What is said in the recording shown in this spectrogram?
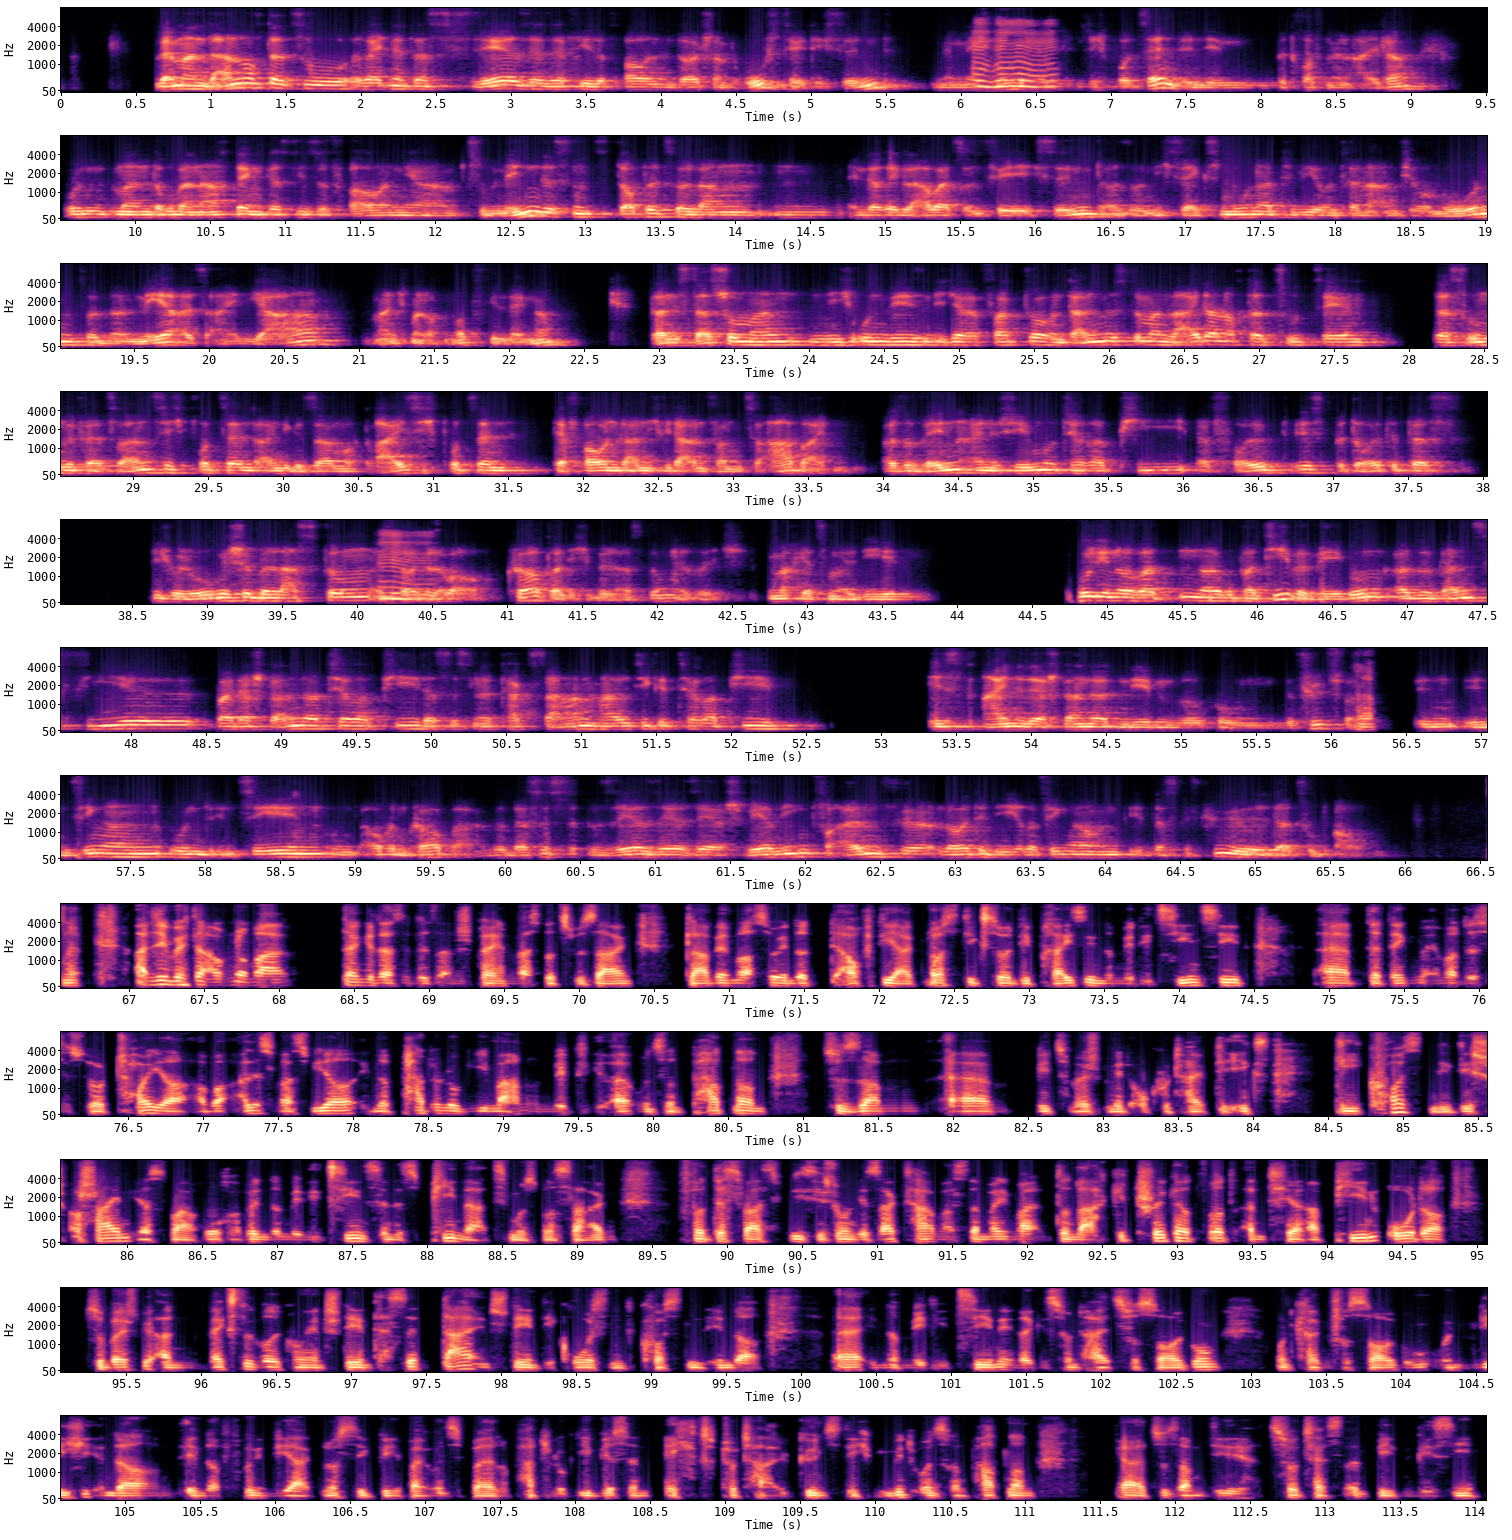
Wenn man dann noch dazu rechnet, dass sehr, sehr, sehr viele Frauen in Deutschland berufstätig sind, nämlich mhm. 70 Prozent in dem betroffenen Alter, und man darüber nachdenkt, dass diese Frauen ja zumindest doppelt so lang hm, in der Regel arbeitsunfähig sind, also nicht sechs Monate wie unter einer Antihormon, sondern mehr als ein Jahr, manchmal auch noch viel länger, dann ist das schon mal ein nicht unwesentlicher Faktor. Und dann müsste man leider noch dazu zählen, dass ungefähr 20 Prozent, einige sagen auch 30 Prozent der Frauen gar nicht wieder anfangen zu arbeiten. Also wenn eine Chemotherapie erfolgt ist, bedeutet das psychologische Belastung, es mhm. bedeutet aber auch körperliche Belastung. Also ich mache jetzt mal die Polyneuropathie-Bewegung, also ganz viel bei der Standardtherapie, das ist eine taxanhaltige Therapie, ist eine der Standardnebenwirkungen Gefühlsverlust. In, in den Fingern und in Zehen und auch im Körper. Also das ist sehr, sehr, sehr schwerwiegend, vor allem für Leute, die ihre Finger und das Gefühl dazu brauchen. Also ich möchte auch nochmal Danke, dass Sie das ansprechen, was dazu sagen. Klar, wenn man so in der auch Diagnostik so die Preise in der Medizin sieht, äh, da denken wir immer, das ist so teuer. Aber alles, was wir in der Pathologie machen und mit äh, unseren Partnern zusammen, äh, wie zum Beispiel mit Oncotype DX, die Kosten, die, die erscheinen erstmal hoch, aber in der Medizin sind es Peanuts, muss man sagen. Für das, was, wie Sie schon gesagt haben, was dann manchmal danach getriggert wird an Therapien oder zum Beispiel an Wechselwirkungen entstehen, das sind, da entstehen die großen Kosten in der, äh, in der Medizin, in der Gesundheitsversorgung und Krankenversorgung und nicht in der, in der frühen Diagnostik wie bei uns bei der Pathologie. Wir sind echt total günstig mit unseren Partnern äh, zusammen, die so Tests anbieten wie Sie.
